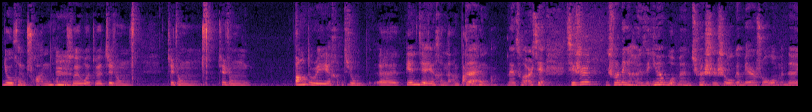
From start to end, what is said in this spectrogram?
又很传统，所以我觉得这种这种这种。boundary 也很这种呃边界也很难把控吧？没错，而且其实你说那个很有意思，因为我们确实是我跟别人说我们的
